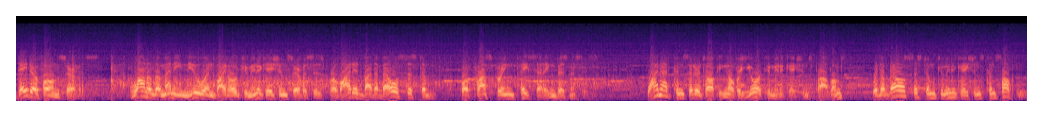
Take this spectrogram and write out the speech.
Data phone service, one of the many new and vital communication services provided by the Bell system for prospering pace-setting businesses. Why not consider talking over your communications problems with a Bell System communications consultant?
